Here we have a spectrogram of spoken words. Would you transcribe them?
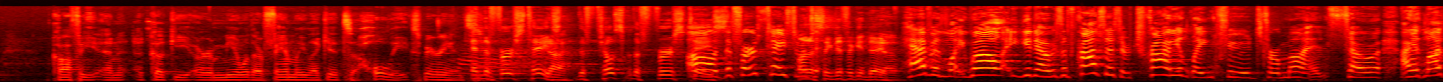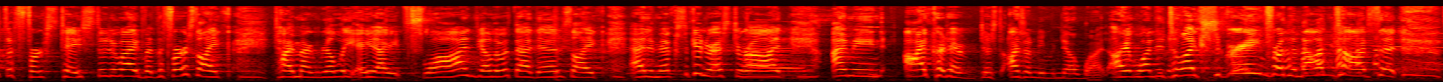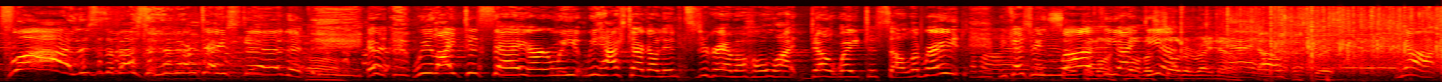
coffee and a cookie or a meal with our family, like it's a holy experience. And the first taste. Yeah. The, tell us about the first oh, taste Oh, the first taste on a significant day. heavenly. Well, you know, it was a process of trialing foods for months. So I had lots of first tastes in a way, but the first like time I really ate, I ate flan. Do y'all know what that is? Like at a Mexican restaurant. I mean, I could have just, I don't even know what. I wanted to like scream from the mountaintops that, flan, this is the best thing I've ever tasted. And it- we like to say, or we, we hashtag on Instagram a whole lot, don't wait to celebrate. because we that's so love Come on, the come on, idea. let's celebrate right now. Oh, That's great. yeah.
